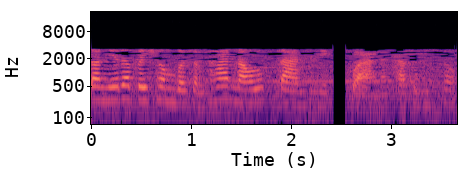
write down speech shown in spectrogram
ตอนนี้เราไปชมบทสัมภาษณ์น้องลูกตาลกันดีกว่านะคะคุณผู้ชม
